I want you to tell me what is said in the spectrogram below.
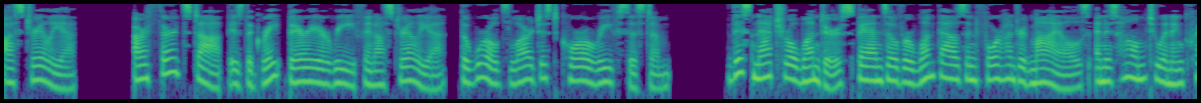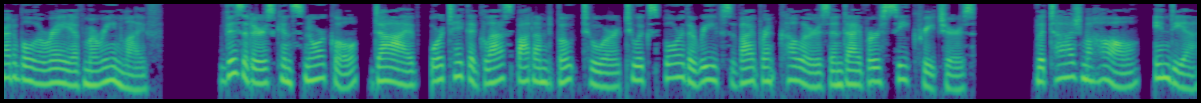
Australia. Our third stop is the Great Barrier Reef in Australia, the world's largest coral reef system. This natural wonder spans over 1,400 miles and is home to an incredible array of marine life. Visitors can snorkel, dive, or take a glass-bottomed boat tour to explore the reef's vibrant colors and diverse sea creatures. The Taj Mahal, India.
